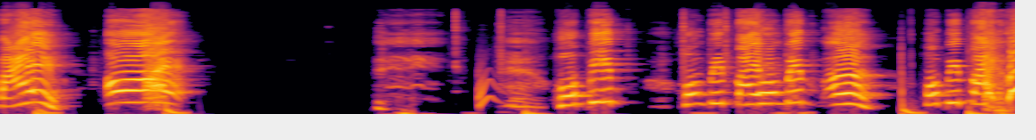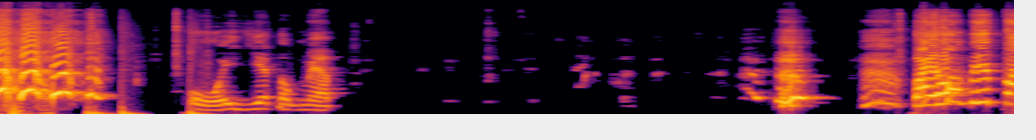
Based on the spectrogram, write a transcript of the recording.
ไป โอ้ย หัวปิ๊บห้องปิ๊บไปห้องปิ๊บเออห้องปิ๊บไป โอ้ยเหี้ยตกแมปไปห้องปิ๊บไป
